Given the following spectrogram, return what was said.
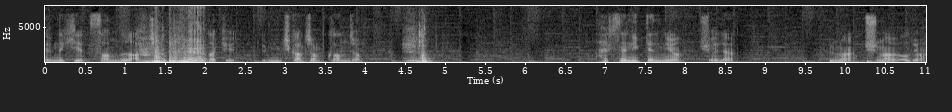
Evimdeki sandığı açacağım. Buradaki ürünü çıkaracağım, kullanacağım. Hepsine linkleniyor. Şöyle şuna şuna oluyor.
